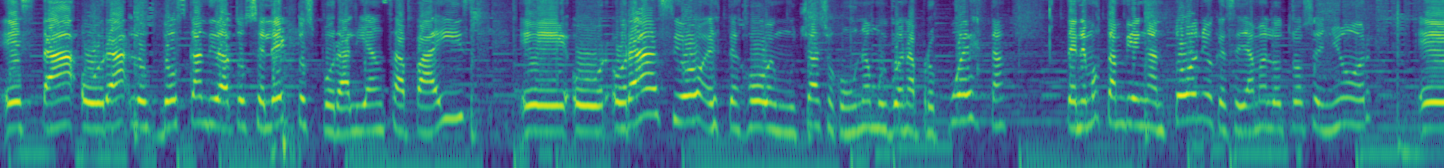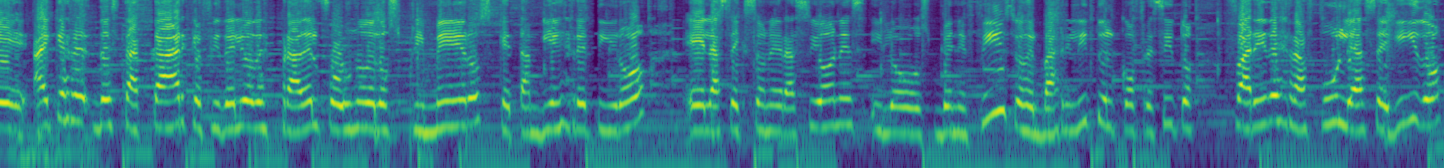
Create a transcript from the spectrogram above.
está ahora los dos candidatos electos por Alianza País, eh, Hor- Horacio, este joven muchacho con una muy buena propuesta, Tenemos también a Antonio, que se llama el otro señor. Eh, hay que destacar que Fidelio Despradel fue uno de los primeros que también retiró eh, las exoneraciones y los beneficios del barrilito y el cofrecito. Farideh Raful le ha seguido,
